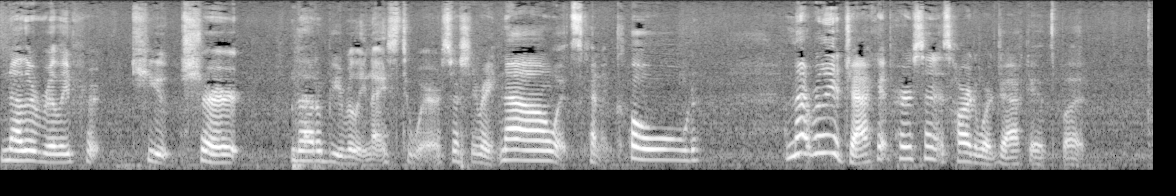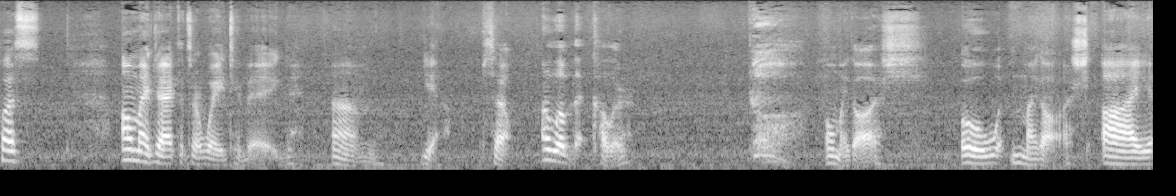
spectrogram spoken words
Another really cute shirt. That'll be really nice to wear, especially right now. It's kind of cold. I'm not really a jacket person. It's hard to wear jackets, but plus, all my jackets are way too big. Um, yeah. So, I love that color. oh my gosh. Oh my gosh. I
